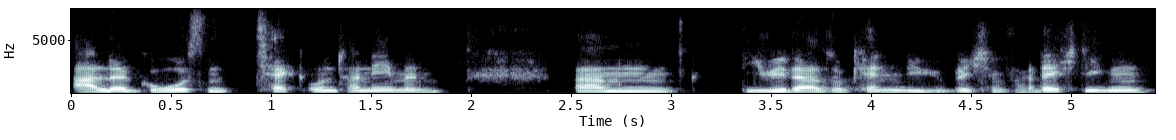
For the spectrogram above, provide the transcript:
alle großen Tech-Unternehmen, ähm, die wir da so kennen, die üblichen Verdächtigen,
